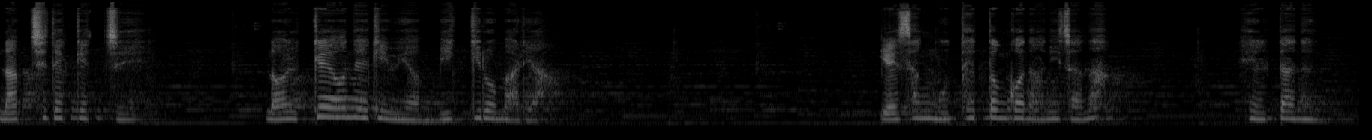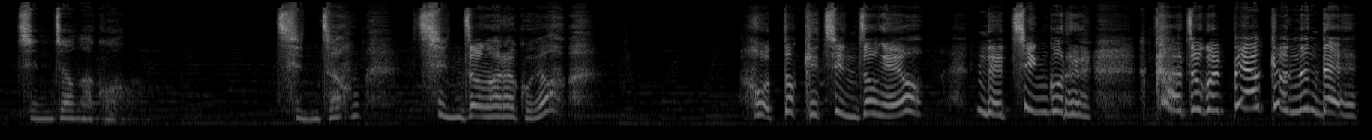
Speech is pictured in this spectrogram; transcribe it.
납치됐겠지. 널 깨어내기 위한 미끼로 말이야. 예상 못했던 건 아니잖아? 일단은 진정하고 진정? 진정하라고요? 어떻게 진정해요? 내 친구를, 가족을 빼앗겼는데!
